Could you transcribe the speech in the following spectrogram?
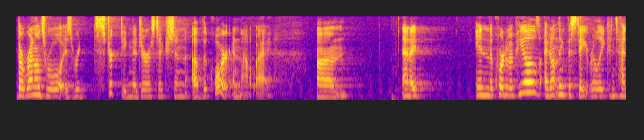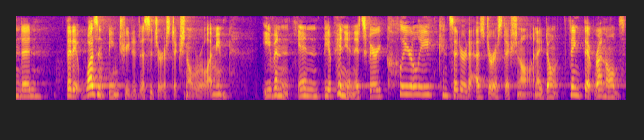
the Reynolds rule is restricting the jurisdiction of the court in that way. Um, and I, in the Court of Appeals, I don't think the state really contended that it wasn't being treated as a jurisdictional rule. I mean, even in the opinion, it's very clearly considered as jurisdictional, and I don't think that Reynolds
